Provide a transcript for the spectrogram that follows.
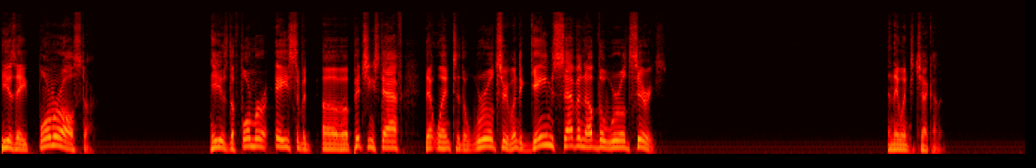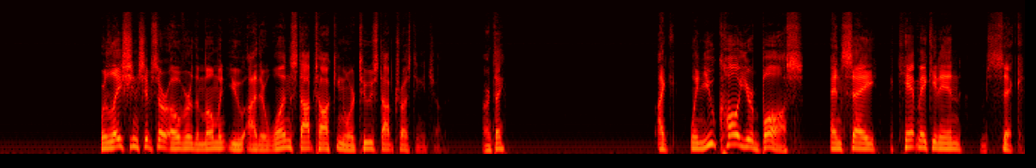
He is a former All Star. He is the former ace of a, of a pitching staff that went to the World Series, went to Game Seven of the World Series, and they went to check on him. Relationships are over the moment you either one stop talking or two stop trusting each other, aren't they? Like when you call your boss and say, "I can't make it in, I'm sick,"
